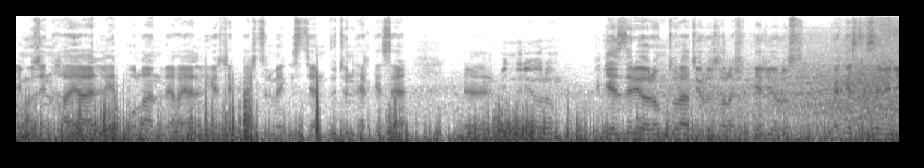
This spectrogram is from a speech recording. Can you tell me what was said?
limuzin hayali olan ve hayalini gerçekleştirmek isteyen bütün herkese e, bindiriyorum, gezdiriyorum, tur atıyoruz, dolaşıp geliyoruz. Herkes de seviniyor.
